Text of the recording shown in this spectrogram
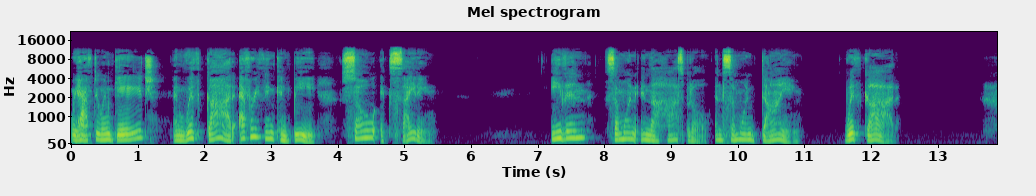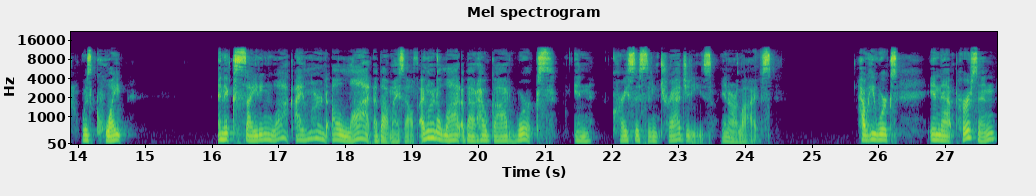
We have to engage, and with God, everything can be so exciting. Even someone in the hospital and someone dying with God was quite an exciting walk. I learned a lot about myself. I learned a lot about how God works in crisis and tragedies in our lives, how He works in that person,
